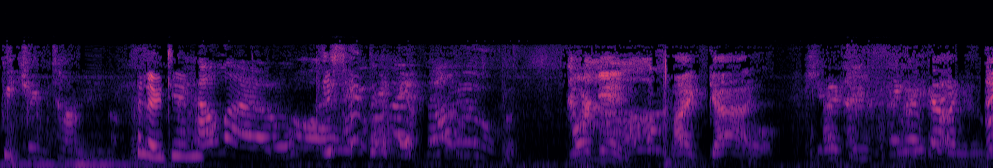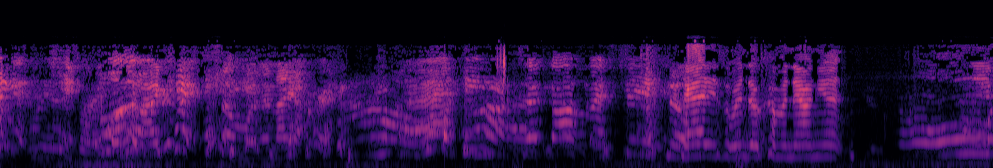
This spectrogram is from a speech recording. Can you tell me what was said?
Featuring Tom. Hello, Tim. Hello. Did you say you. Morgan, my God. She mentioned three I got kicked. Well, no, I kicked someone and I got hurt. He took off my sandal. Maddie, is the window coming down yet? Oh,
